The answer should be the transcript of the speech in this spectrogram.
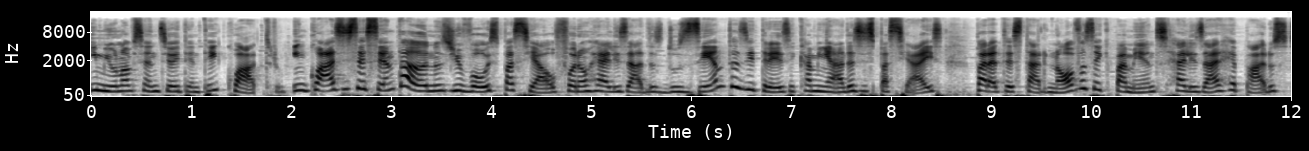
em 1984. Em quase 60 anos de voo espacial, foram realizadas 213 caminhadas espaciais para testar novos equipamentos, realizar reparos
